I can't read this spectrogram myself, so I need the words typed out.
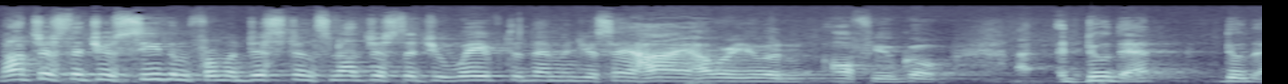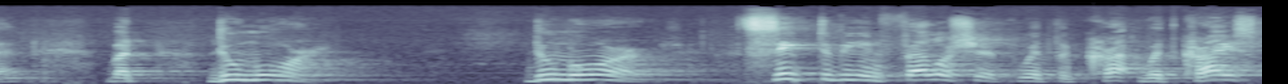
Not just that you see them from a distance, not just that you wave to them and you say, Hi, how are you? and off you go. Uh, do that, do that. But do more. Do more. Seek to be in fellowship with, the, with Christ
